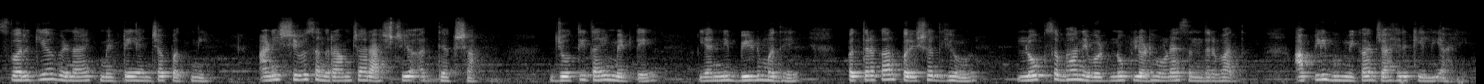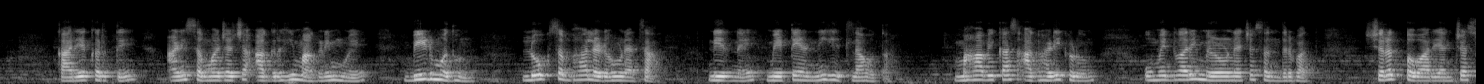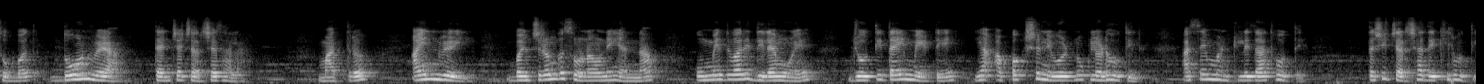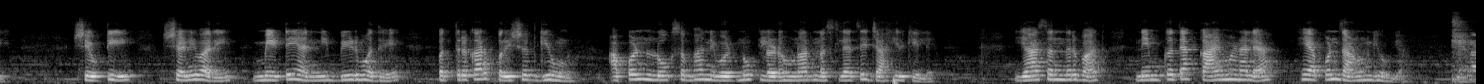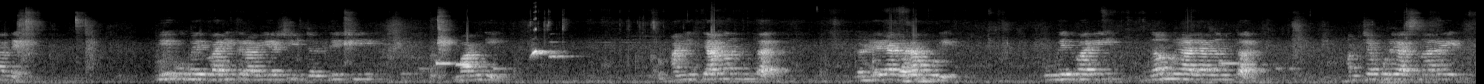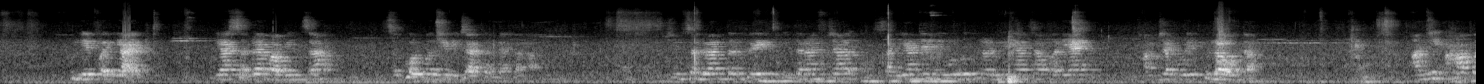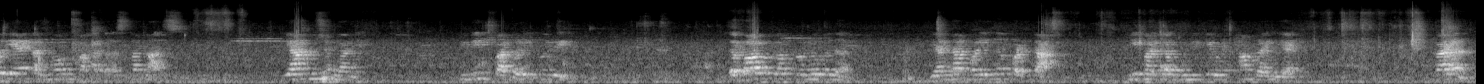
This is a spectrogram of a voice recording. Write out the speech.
स्वर्गीय विनायक मेटे यांच्या पत्नी आणि शिवसंग्रामच्या राष्ट्रीय अध्यक्षा ज्योतिताई मेटे यांनी बीडमध्ये पत्रकार परिषद घेऊन लोकसभा निवडणूक लढवण्यासंदर्भात आपली भूमिका जाहीर केली आहे. कार्यकर्ते आणि समाजाच्या आग्रही मागणीमुळे बीडमधून लोकसभा लढवण्याचा निर्णय मेटे यांनी घेतला होता. महाविकास आघाडीकडून उमेदवारी मिळवण्याच्या संदर्भात शरद पवार यांच्यासोबत दोन वेळा त्यांच्या चर्चा झाला मात्र ऐनवेळी बंचरंग सोनवणे यांना उमेदवारी दिल्यामुळे ज्योतिताई मेटे या अपक्ष निवडणूक लढवतील असे म्हटले जात होते. तशी चर्चा देखील होती. शेवटी शनिवारी मेटे यांनी बीडमध्ये पत्रकार परिषद घेऊन आपण लोकसभा निवडणूक लढवणार नसल्याचे जाहीर केले. या संदर्भात नेमकं त्या काय म्हणाल्या हे आपण जाणून घेऊया. मी उमेदवारी करावी अशी जनतेची मागणी. आणि त्यानंतर घडलेल्या घडामोडी उमेदवारी न मिळाल्यानंतर आमच्या पुढे असणारे खुले पर्याय या सगळ्या बाबींचा सखोलपणे म्हणजे विचार करण्यात आला. शिवसंग्रामतर्फे इतरांच्या सहाय्याने निवडणूक लढविण्याचा पर्याय आमच्या पुढे खुला होता. आम्ही हा पर्याय अजमावून पाहत असतानाच या अनुषंगाने विविध पातळीवरील दबाव किंवा प्रलोभन यांना बळी न पडता मी माझ्या भूमिकेवर ठाम राहिली आहे. कारण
